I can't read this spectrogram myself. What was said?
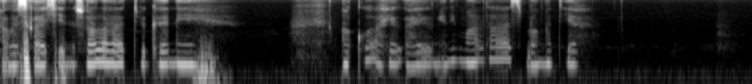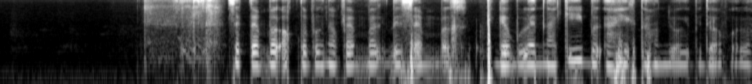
Harus rajin sholat juga nih. Aku akhir-akhir ini malas banget ya. September, Oktober, November, Desember tiga bulan lagi berakhir tahun 2020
